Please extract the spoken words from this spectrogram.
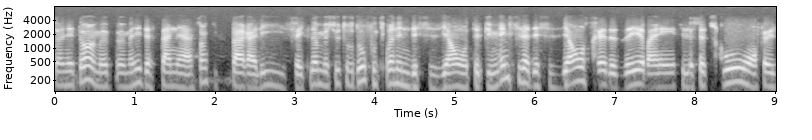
un, état, un, un de stagnation qui paralyse. Fait que là, M. Trudeau, il faut qu'il prenne une décision. Puis même si la décision serait de dire, ben, c'est le statu quo, on fait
